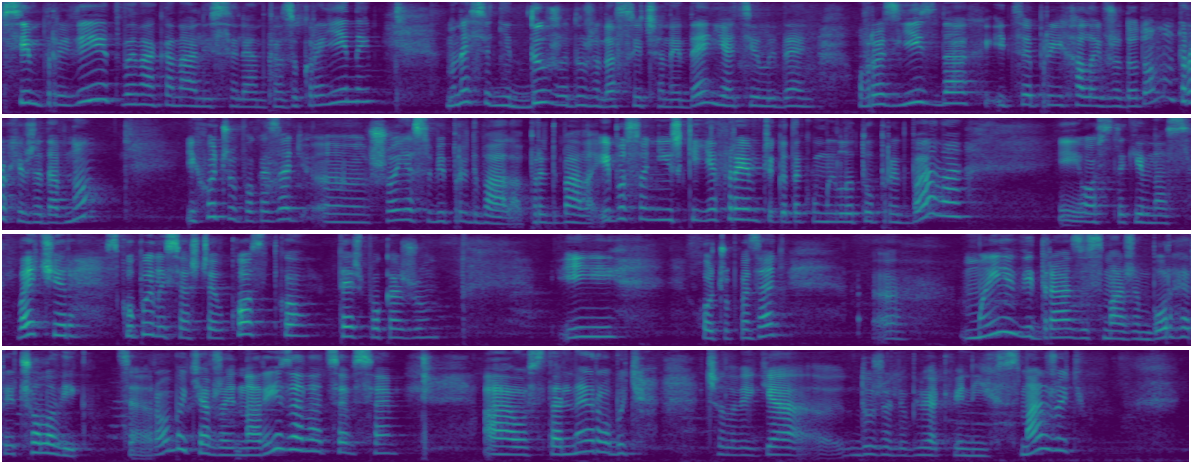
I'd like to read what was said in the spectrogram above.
Всім привіт! Ви на каналі Селянка з України. Мене сьогодні дуже-дуже насичений день. Я цілий день в роз'їздах, і це приїхала вже додому, трохи вже давно. І хочу показати, е, що я собі придбала. Придбала і босоніжки, Єфремчику таку милоту придбала. І ось такий в нас вечір. Скупилися ще в Костко, теж покажу. І хочу показати, е, ми відразу смажимо бургери. Чоловік це робить. Я вже нарізала це все. А остальне робить чоловік. Я е, дуже люблю, як він їх смажить,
